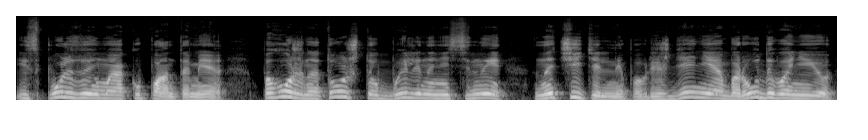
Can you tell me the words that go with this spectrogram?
используемая оккупантами. Похоже на то, что были нанесены значительные повреждения оборудованию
